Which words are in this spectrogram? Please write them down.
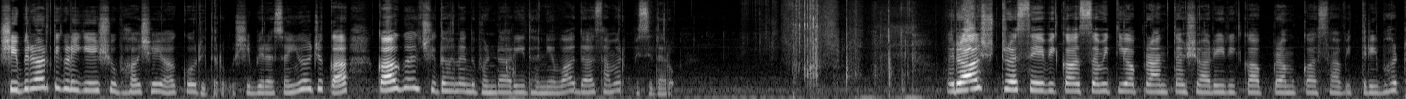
ಶಿಬಿರಾರ್ಥಿಗಳಿಗೆ ಶುಭಾಶಯ ಕೋರಿದರು. ಶಿಬಿರ ಸಂಯೋಜಕ ಕಾಗಲ್ ಚಿದಾನಂದ್ ಭಂಡಾರಿ ಧನ್ಯವಾದ ಸಮರ್ಪಿಸಿದರು. ರಾಷ್ಟ್ರ ಸೇವಿಕಾ ಸಮಿತಿಯ ಪ್ರಾಂತ ಶಾರೀರಿಕ ಪ್ರಮುಖ ಸಾವಿತ್ರಿ ಭಟ್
